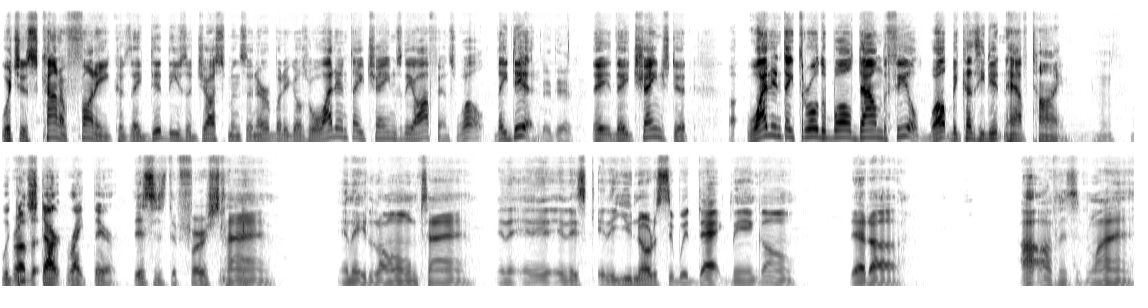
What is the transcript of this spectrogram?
Which is kind of funny because they did these adjustments, and everybody goes, "Well, why didn't they change the offense?" Well, they did. They did. They they changed it. Uh, why didn't they throw the ball down the field? Well, because he didn't have time. Mm-hmm. We Brother- can start right there. This is the first time in a long time, and and, and it's and you noticed it with Dak being gone, that uh, our offensive line,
